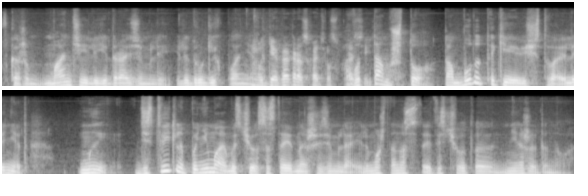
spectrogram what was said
скажем, мантии или ядра Земли, или других планет, Вот я как раз хотел а спросить. вот там что? Там будут такие вещества или нет? Мы действительно понимаем, из чего состоит наша Земля? Или, может, она состоит из чего-то неожиданного?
